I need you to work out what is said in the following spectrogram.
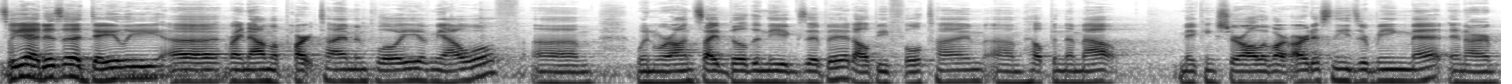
So, yeah, it is a daily. Uh, right now, I'm a part time employee of Meow Wolf. Um, when we're on site building the exhibit, I'll be full time um, helping them out, making sure all of our artist needs are being met and our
